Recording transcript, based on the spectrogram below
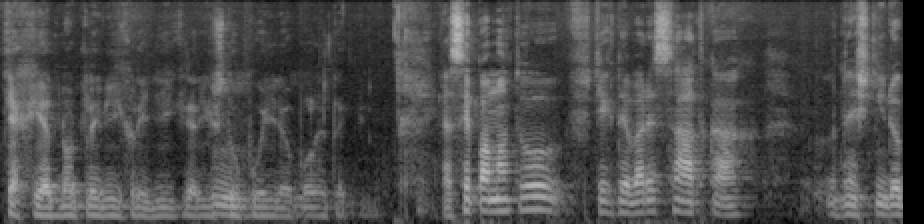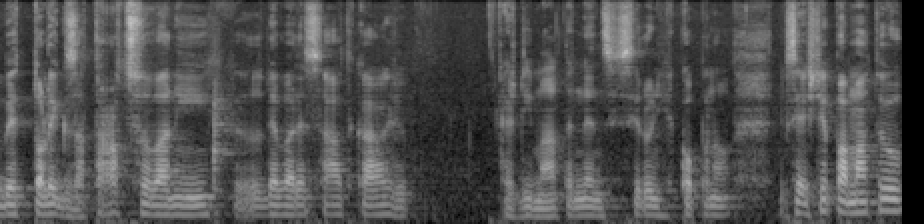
těch jednotlivých lidí, kteří vstupují do politiky. Já si pamatuju v těch devadesátkách, v dnešní době tolik zatracovaných devadesátkách, že každý má tendenci si do nich kopnout. Tak si ještě pamatuju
